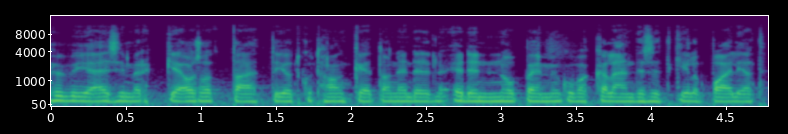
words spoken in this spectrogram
hyviä esimerkkejä osoittaa, että jotkut hankkeet on edennyt, nopeammin kuin vaikka läntiset kilpailijat.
